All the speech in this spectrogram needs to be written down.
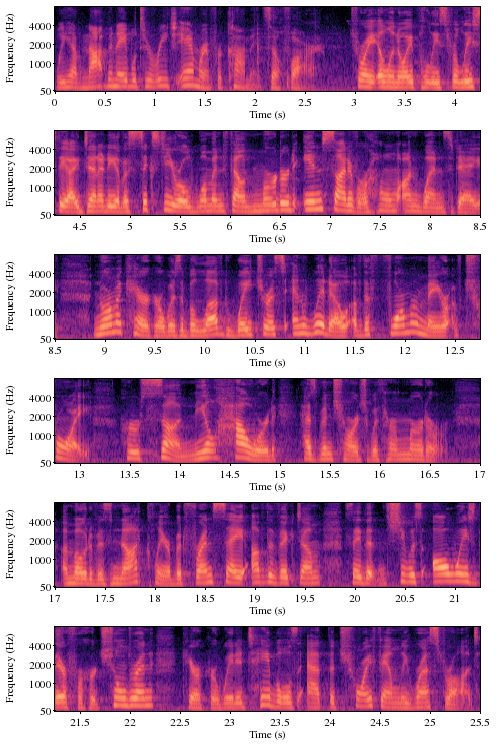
We have not been able to reach Ameren for comment so far. Troy, Illinois police released the identity of a 60 year old woman found murdered inside of her home on Wednesday. Norma Carragher was a beloved waitress and widow of the former mayor of Troy. Her son, Neil Howard, has been charged with her murder. A motive is not clear, but friends say of the victim say that she was always there for her children. Carragher waited tables at the Troy family restaurant.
